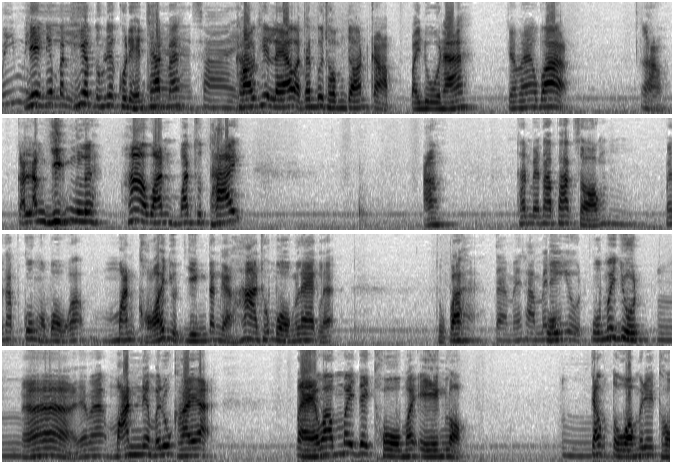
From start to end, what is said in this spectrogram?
ไม่มีเนี่ยเนี่ยมาเทียบตรงเนี้ยคุณเห็นชัดไหมอ่าใช่คราวที่แล้วอะท่านผู้ชมย้อนกลับไปดูนะใช่ไหมว่าอ้าวกำลังยิงเลยห้าวันวันสุดท้ายอ้าวท่านแม่ทัพภาคสองอืมแม่ทัพกุ้งของบอกว่า มันขอให้หยุดยิงตั้งแต่ห้าชั่วโมงแรกแล้ว ถูกปะอ่าแต่ไม่ทำไม่ได้หยุดกูกูไม่หยุดอืมอ่าใช่ไหมมันเนี่ยไม่รู้ใครอะแต่ว่าไม่ได้โทรมาเองหรอกอืมเจ้าตัวไม่ได้โทร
